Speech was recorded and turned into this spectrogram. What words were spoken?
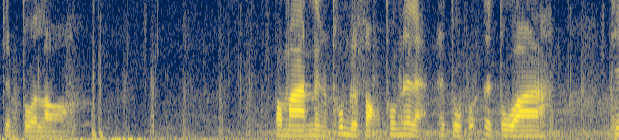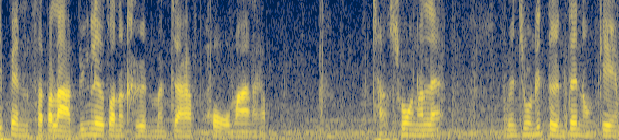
เตรียมตัวรอ ประมาณหนึ่งทุ่มหรือสองทุ่มนี่แหละไอตัวไอตัวที่เป็นสัตว์ประหลาดวิ่งเร็วตอนกลางคืนมันจะโผล่มานะครับชช่วงนั้นแหละ เป็นช่วงที่ตื่นเต้นของเกม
